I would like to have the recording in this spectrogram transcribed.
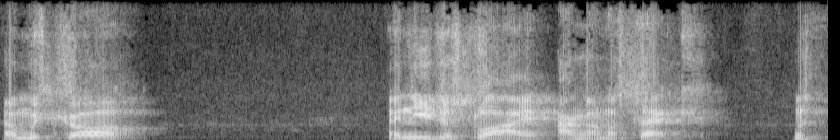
and we score. And you just like, hang on a sec.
